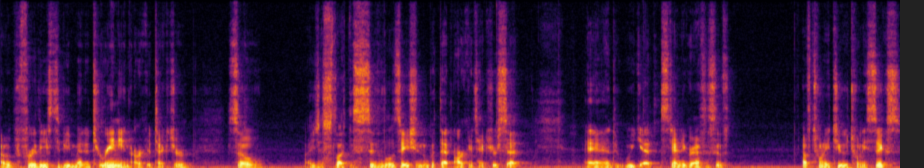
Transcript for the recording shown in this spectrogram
I would prefer these to be Mediterranean architecture. So I just select a civilization with that architecture set and we get standard graphics of, of 2226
